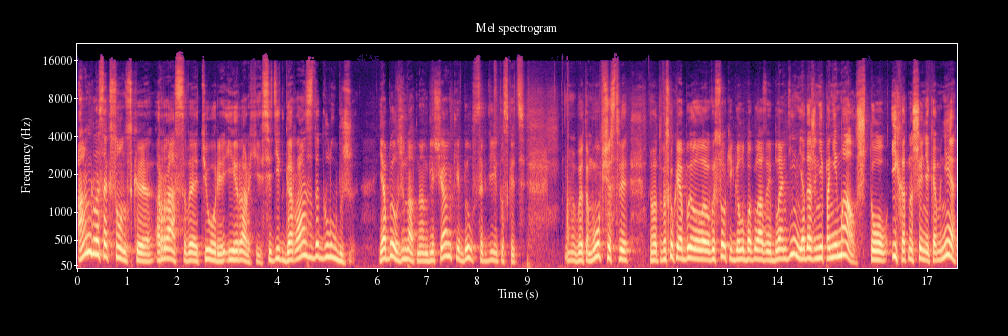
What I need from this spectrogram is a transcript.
Англосаксонская расовая теория иерархии сидит гораздо глубже. Я был женат на англичанке, был среди, так сказать, в этом обществе. Вот, поскольку я был высокий голубоглазый блондин, я даже не понимал, что их отношение ко мне,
